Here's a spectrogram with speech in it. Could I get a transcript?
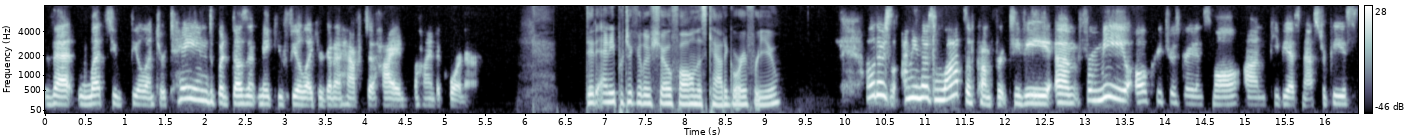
that lets you feel entertained, but doesn't make you feel like you're going to have to hide behind a corner. Did any particular show fall in this category for you? Oh, there's, I mean, there's lots of comfort TV. Um, for me, All Creatures Great and Small on PBS Masterpiece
